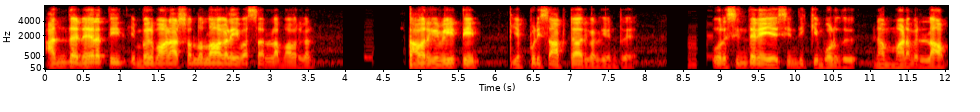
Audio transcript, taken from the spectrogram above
அந்த நேரத்தில் எம்பெருமானார் சொல்லல்லாஹலை வசல்லம் அவர்கள் அவர்கள் வீட்டில் எப்படி சாப்பிட்டார்கள் என்று ஒரு சிந்தனையை சிந்திக்கும் பொழுது நம் மனமெல்லாம்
